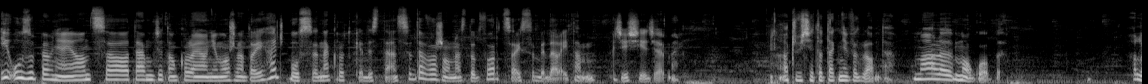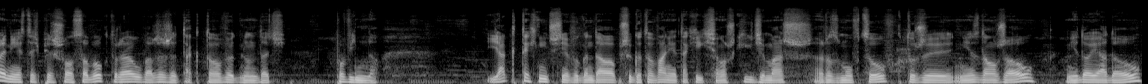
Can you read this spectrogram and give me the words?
i uzupełniająco tam, gdzie tą koleją nie można dojechać, busy na krótkie dystanse dowożą nas do dworca i sobie dalej tam gdzieś jedziemy. Oczywiście to tak nie wygląda, no ale mogłoby. Ale nie jesteś pierwszą osobą, która uważa, że tak to wyglądać powinno. Jak technicznie wyglądało przygotowanie takiej książki, gdzie masz rozmówców, którzy nie zdążą, nie dojadą,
